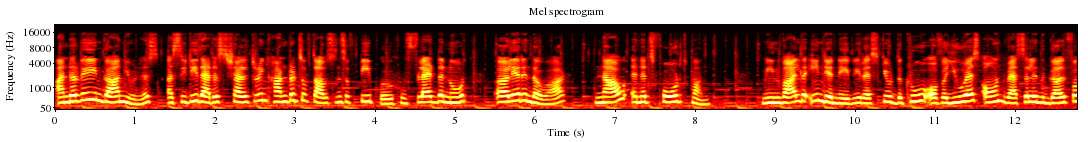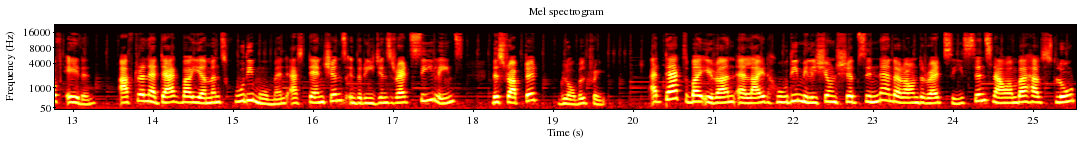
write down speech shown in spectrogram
underway in Khan Yunis, a city that is sheltering hundreds of thousands of people who fled the north earlier in the war, now in its fourth month. Meanwhile, the Indian Navy rescued the crew of a US owned vessel in the Gulf of Aden after an attack by Yemen's Houthi movement as tensions in the region's Red Sea lanes disrupted global trade. Attacks by Iran allied Houthi militia on ships in and around the Red Sea since November have slowed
